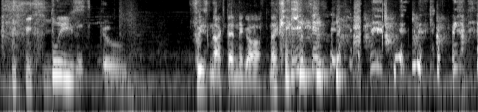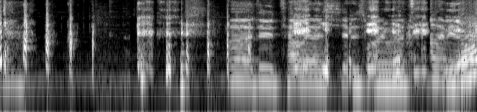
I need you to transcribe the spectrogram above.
Please. Let's go. Please knock that nigga off. Oh, dude, tell me that shit is funny without telling me. Yeah. Why are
